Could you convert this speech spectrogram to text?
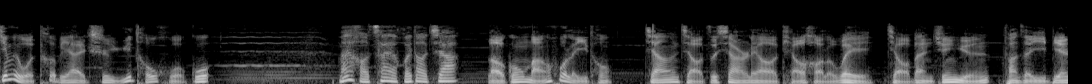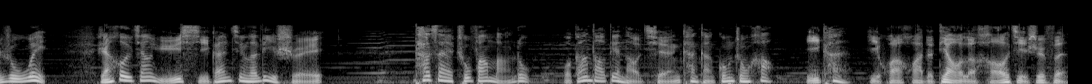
因为我特别爱吃鱼头火锅。买好菜回到家，老公忙活了一通，将饺子馅料调好了味，搅拌均匀，放在一边入味，然后将鱼洗干净了沥水。他在厨房忙碌，我刚到电脑前看看公众号，一看一哗哗的掉了好几十粉。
